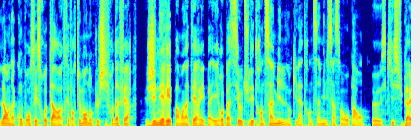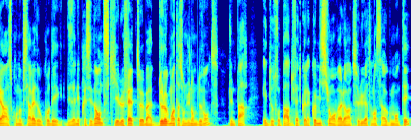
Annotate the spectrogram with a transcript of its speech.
Là, on a compensé ce retard euh, très fortement, donc le chiffre d'affaires généré par mandataire est, repassé au-dessus des 35 000, donc il est à 35 500 euros par an, euh, ce qui est supérieur à ce qu'on observait au cours des, années précédentes, ce qui est le fait euh, bah, de l'augmentation du nombre de ventes, d'une part, et d'autre part du fait que la commission en valeur absolue a tendance à augmenter.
